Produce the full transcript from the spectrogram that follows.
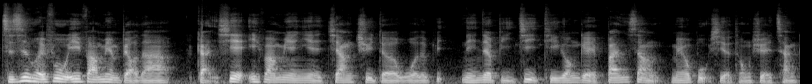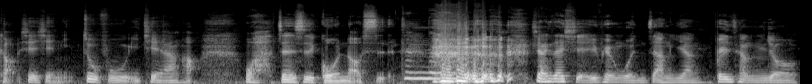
此次回复，一方面表达。感谢，一方面也将取得我的笔您的笔记提供给班上没有补习的同学参考，谢谢你，祝福一切安好。哇，真的是国文老师，真的，像在写一篇文章一样，非常有，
